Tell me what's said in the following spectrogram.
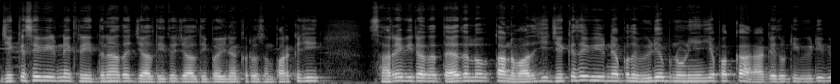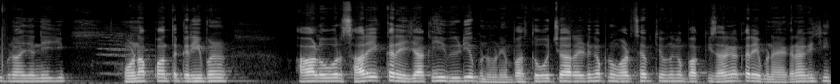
ਜੇ ਕਿਸੇ ਵੀਰ ਨੇ ਖਰੀਦਣਾ, ਤਾਂ ਜਲਦੀ ਤੋਂ ਜਲਦੀ ਬਾਈ ਨਾਲ ਕਰੋ ਸੰਪਰਕ ਜੀ। ਸਾਰੇ ਵੀਰਾਂ ਦਾ ਤਹਿ ਦਿਲੋਂ ਧੰਨਵਾਦ ਜੀ। ਜੇ ਕਿਸੇ ਵੀਰ ਨੇ ਆਪਾਂ ਤੋਂ ਵੀਡੀਓ ਬਣਾਉਣੀ ਹੈ ਜੀ, ਆਪਾਂ ਘਰ ਆ ਕੇ ਤੁਹਾਡੀ ਵੀਡੀਓ ਵੀ ਬਣਾ ਜਾਂਦੀ ਜੀ। ਹੁਣ ਆਪਾਂ ਤਕਰੀਬਨ ਆਲ ਓਵਰ ਸਾਰੇ ਘਰੇ ਜਾ ਕੇ ਹੀ ਵੀਡੀਓ ਬਣਾਉਣੇ ਆ ਬਸ ਦੋ ਚਾਰ ਜਿਹੜੀਆਂ ਆਪਾਂ ਨੂੰ WhatsApp ਤੇ ਆਉਂਦੀਆਂ, ਬਾਕੀ ਸਾਰੀਆਂ ਘਰੇ ਬਣਾਇਆ ਕਰਾਂਗੇ ਜੀ।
